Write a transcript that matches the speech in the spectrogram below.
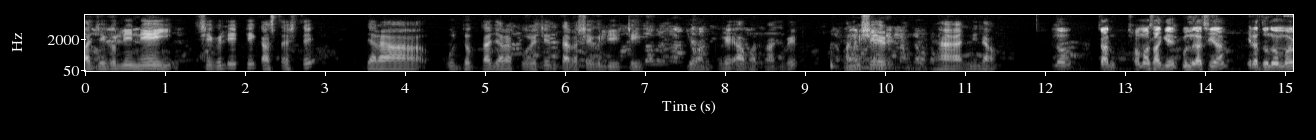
বা যেগুলি নেই সেগুলি ঠিক আস্তে আস্তে যারা উদ্যোক্তা যারা করেছেন তারা সেগুলি ঠিক জোগাড় করে আবার রাখবে। মানুষের হ্যাঁ নিলাম। চার ছ মাস আগে কুলগাছিয়া এটা দু নম্বর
